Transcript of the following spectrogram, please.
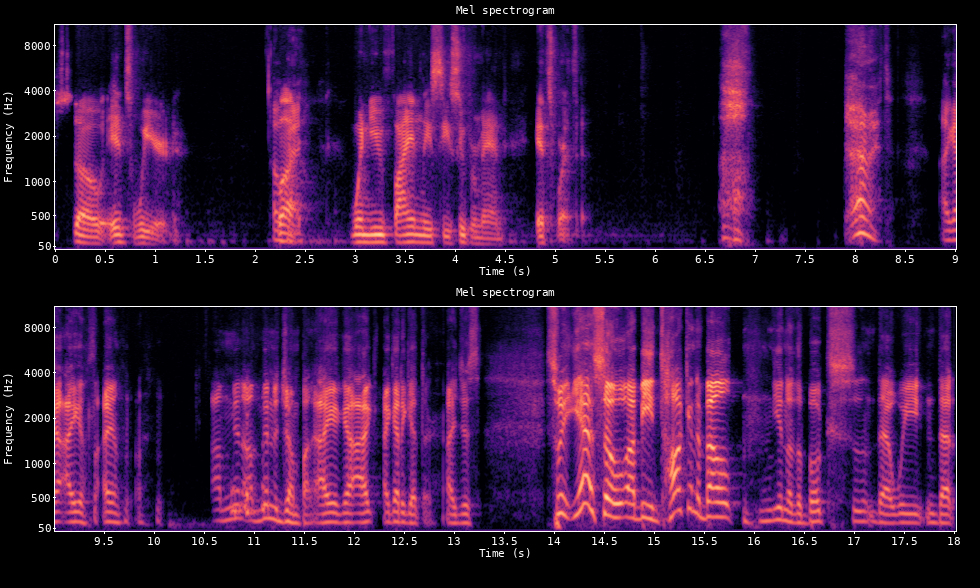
So it's weird. okay. But when you finally see Superman, it's worth it. Oh, damn it! I got I I I'm gonna I'm gonna jump on. It. I got I, I got to get there. I just Sweet. Yeah. So I mean, talking about you know the books that we that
